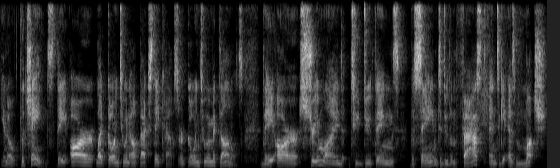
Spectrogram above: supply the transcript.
You know, the chains. They are like going to an Outback Steakhouse or going to a McDonald's. They are streamlined to do things the same, to do them fast, and to get as much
